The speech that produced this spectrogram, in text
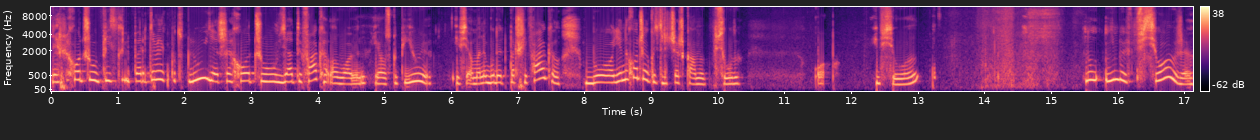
Я ще хочу після перед тим, як посплю, я ще хочу взяти факел, а во він. Я його скопіюю. І все, у мене буде перший факел, бо я не хочу якось речашками повсюду. Оп. І все. Ну, ніби все вже.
